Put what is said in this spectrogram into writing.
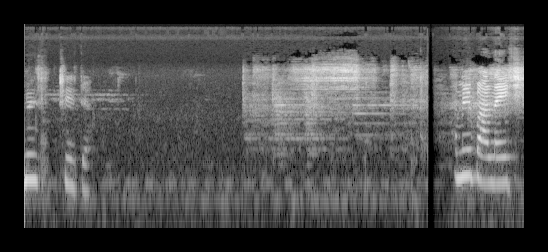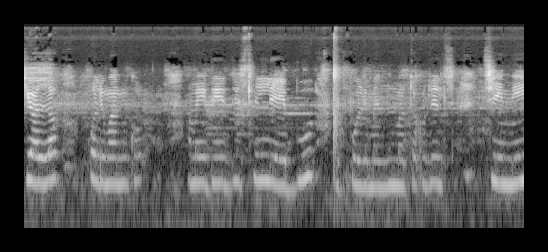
মিষ্টিটা আমি বানাইছি চলো পরিমাণ করে। আমি দিয়ে দিচ্ছি লেবু আর পরিমাণ মতো করে চিনি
